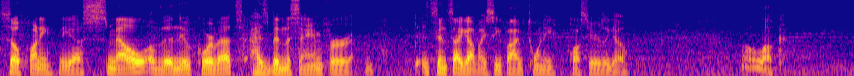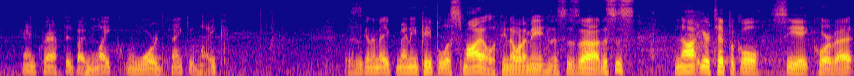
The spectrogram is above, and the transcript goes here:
So funny, the uh, smell of the new Corvettes has been the same for since I got my C5 20 plus years ago. Oh look, handcrafted by Mike Ward. Thank you, Mike. This is going to make many people a smile, if you know what I mean. This is uh, this is not your typical C8 Corvette,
